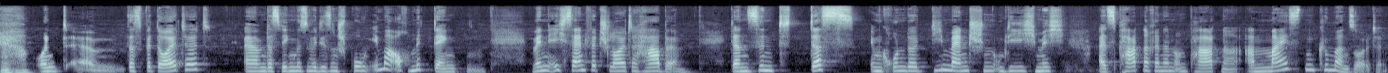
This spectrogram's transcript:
Mhm. Und ähm, das bedeutet, ähm, deswegen müssen wir diesen Sprung immer auch mitdenken. Wenn ich Sandwich-Leute habe, dann sind das im Grunde die Menschen, um die ich mich als Partnerinnen und Partner am meisten kümmern sollte.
